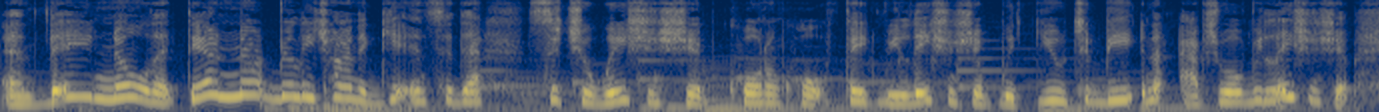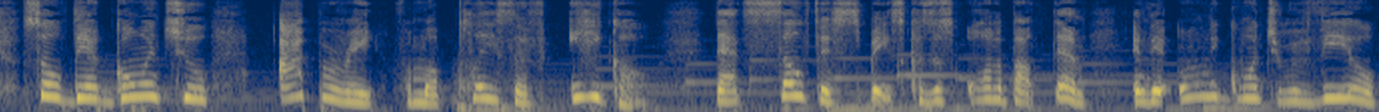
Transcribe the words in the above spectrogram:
and they know that they're not really trying to get into that situationship, quote unquote, fake relationship with you to be in an actual relationship. So they're going to operate from a place of ego, that selfish space, because it's all about them. And they're only going to reveal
